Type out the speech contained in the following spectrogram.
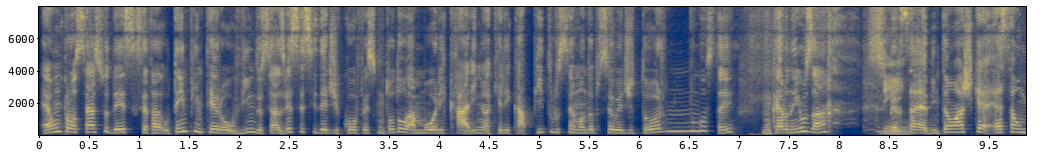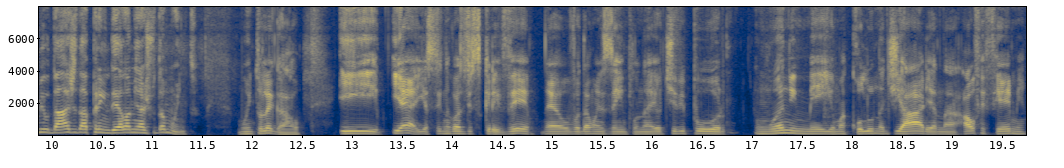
é um processo desse que você tá o tempo inteiro ouvindo. Às vezes você se dedicou, fez com todo amor e carinho aquele capítulo, você manda pro seu editor, não gostei, não quero nem usar. Sim. Percebe? Então acho que essa humildade da aprender, ela me ajuda muito. Muito legal. E, e é, e esse negócio de escrever, né, eu vou dar um exemplo, né? Eu tive por um ano e meio uma coluna diária na Alfa FM,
